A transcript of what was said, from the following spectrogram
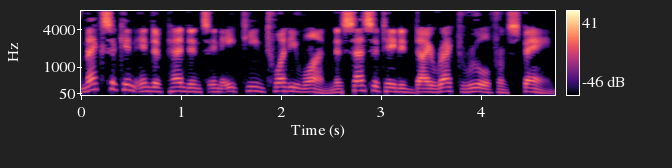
Mexican independence in 1821 necessitated direct rule from Spain.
